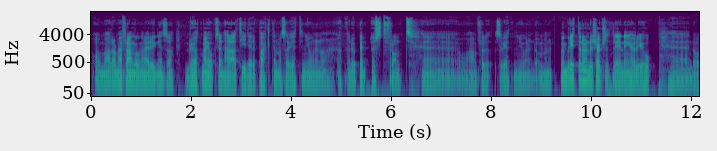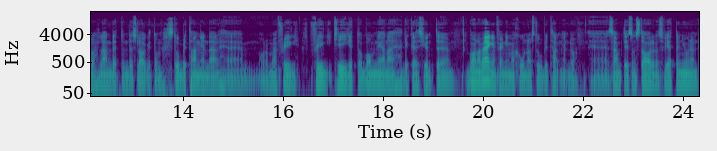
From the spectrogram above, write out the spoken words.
och med alla de här framgångarna i ryggen så bröt man ju också den här tidigare pakten med Sovjetunionen och öppnade upp en östfront eh, och anföll Sovjetunionen då. Men, men britterna under Churchills ledning höll ju ihop eh, då landet under slaget om Storbritannien där. Eh, och de här flyg, flygkriget och bombningarna lyckades ju inte eh, bana vägen för en invasion av Storbritannien då. Eh, samtidigt som Stalin och Sovjetunionen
